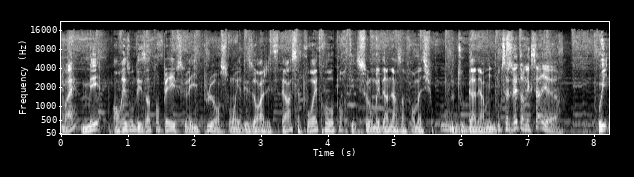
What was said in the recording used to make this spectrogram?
Ouais. Mais en raison des intempéries, parce que là il pleut en ce moment, il y a des orages, etc., ça pourrait être reporté, selon mes dernières informations, de toute dernière minute. Donc ça devait être en extérieur. Oui,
